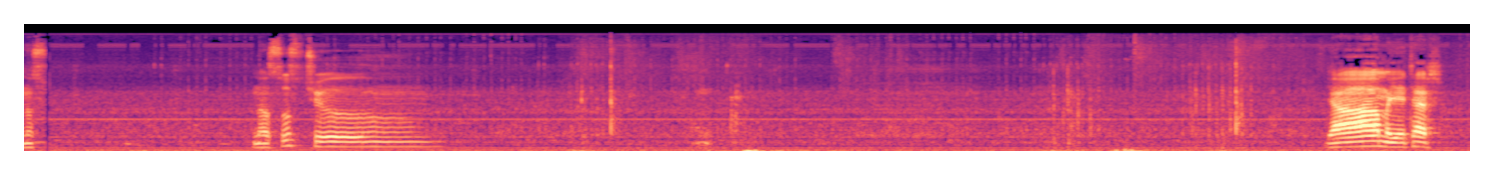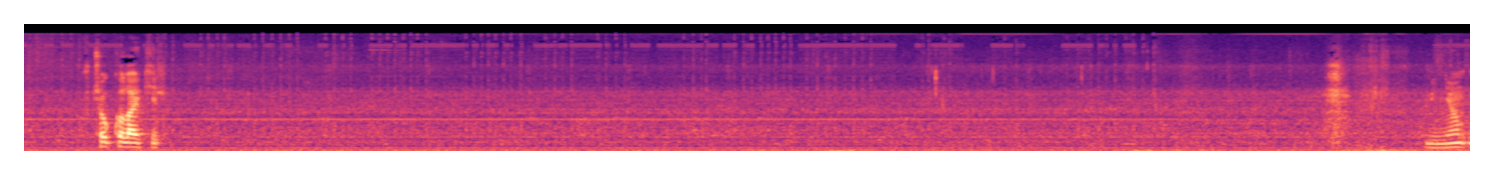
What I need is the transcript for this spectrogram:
Nasıl? Nasılsın? Ya ama yeter. Çok kolay kill. Minyon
